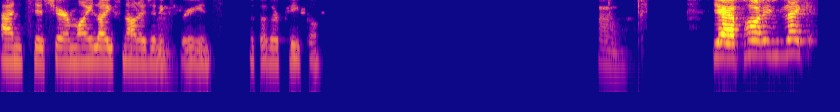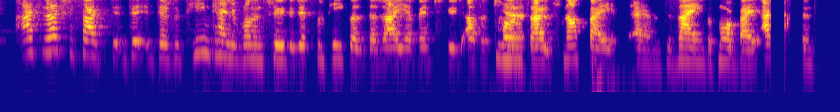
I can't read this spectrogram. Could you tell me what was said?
and to share my life knowledge and Mm. experience with other people. Hmm. Yeah, Pauline, like in actual fact, th- there's a theme kind of running through the different people that I have interviewed as it Yeah. turns out, not by um, design, but more by accident.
